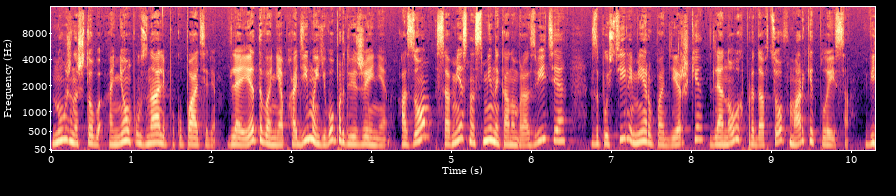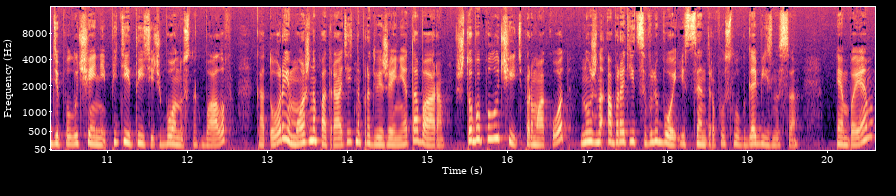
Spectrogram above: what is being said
нужно, чтобы о нем узнали покупатели. Для этого необходимо его продвижение. Озон совместно с Минэкономразвития запустили меру поддержки для новых продавцов маркетплейса в виде получения 5000 бонусных баллов, которые можно потратить на продвижение товара. Чтобы получить промокод, нужно обратиться в любой из центров услуг для бизнеса МБМ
